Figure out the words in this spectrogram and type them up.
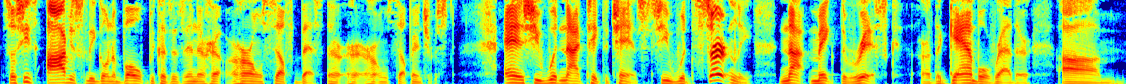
So she's obviously going to vote because it's in her, her own self best, her, her own self interest. And she would not take the chance. She would certainly not make the risk or the gamble rather, um,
